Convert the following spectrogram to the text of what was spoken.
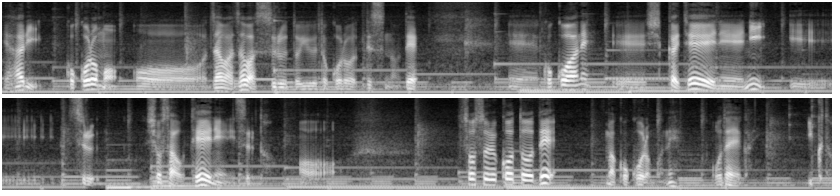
やはり心もざわざわするというところですので、えー、ここはね、えー、しっかり丁寧に、えー、する、所作を丁寧にすると。そうすることで、まあ、心もね、穏やかにいくと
